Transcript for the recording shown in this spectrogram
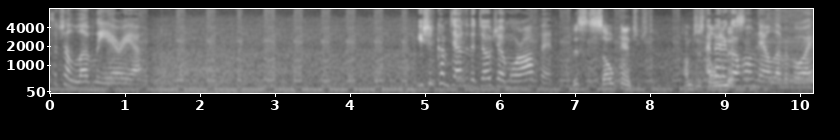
Such a lovely area. You should come down to the dojo more often. This is so interesting. I'm just I better go home now, lover boy.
